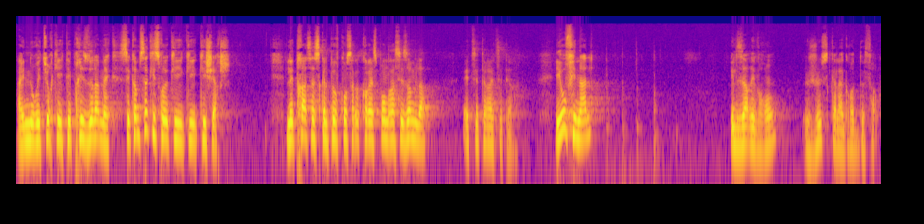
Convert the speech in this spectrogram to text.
à une nourriture qui a été prise de la Mecque. C'est comme ça qu'ils cherchent. Les traces, est-ce qu'elles peuvent correspondre à ces hommes-là, etc., etc. Et au final, ils arriveront jusqu'à la grotte de Faour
